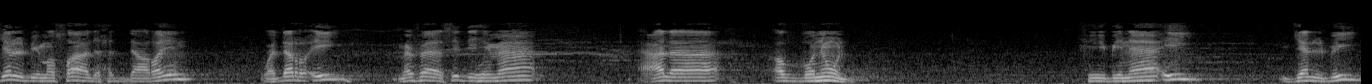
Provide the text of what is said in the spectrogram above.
جلب مصالح الدارين ودرء مفاسدهما على الظنون. في بناء جلب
